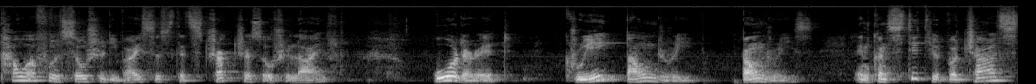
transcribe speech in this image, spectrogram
powerful social devices that structure social life, order it, create boundary, boundaries, and constitute what Charles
